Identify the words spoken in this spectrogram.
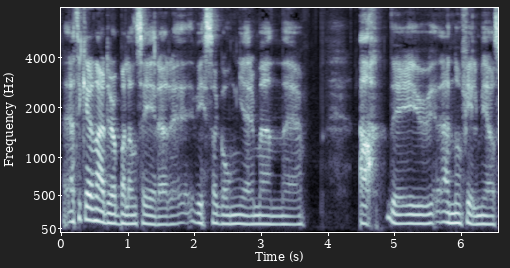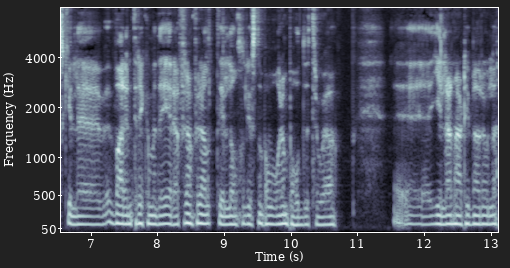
jag tycker den här då balanserar vissa gånger, men... Eh, ah, det är ju ändå en film jag skulle varmt rekommendera. Framförallt till de som lyssnar på våran podd tror jag. Eh, gillar den här typen av rulle.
